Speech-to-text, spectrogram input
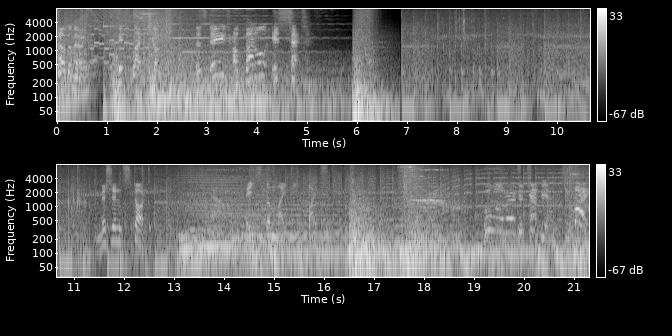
South America. Pitch Black Jungle. The stage of battle is set. Mission start. Now, face the mighty bison. Who will emerge a champion? Fight!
